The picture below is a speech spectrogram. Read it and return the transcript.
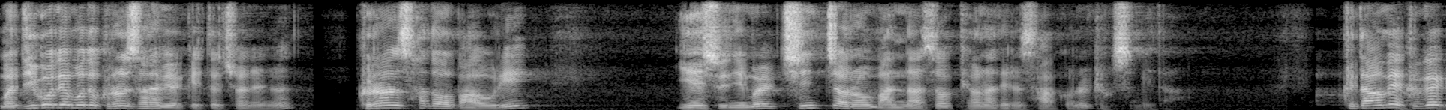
뭐 니고데모도 그런 사람이었겠죠 전에는 그런 사도 바울이 예수님을 진짜로 만나서 변화되는 사건을 겪습니다. 그 다음에 그가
